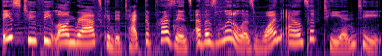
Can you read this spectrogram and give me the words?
These two feet long rats can detect the presence of as little as one ounce of TNT.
